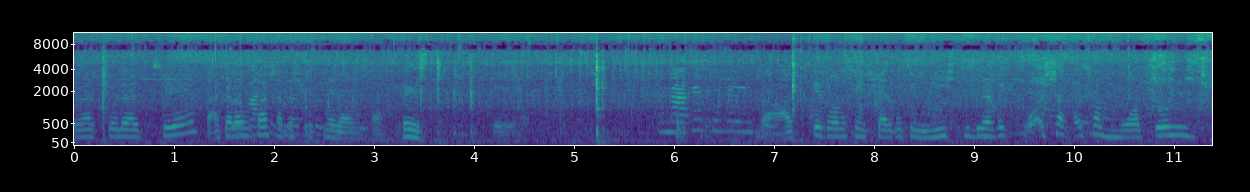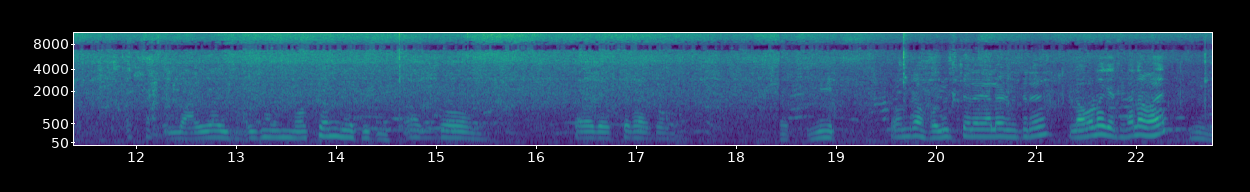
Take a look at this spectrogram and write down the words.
এবার চলে যাচ্ছে কাঁচা লঙ্কা সাথে শুকনো লঙ্কা। পেস্ট আজকে তোমাদের সঙ্গে শেয়ার করছি মিষ্টি দিয়ে কষা কষা মটন লাল লাল ঝাল ঝাল মটন রেসিপি একদম। তারা দেখতে থাকো। মিট তোমরা হলুদ চলে গেল ভিতরে। লবণও গেছে না ভাই? হুম।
